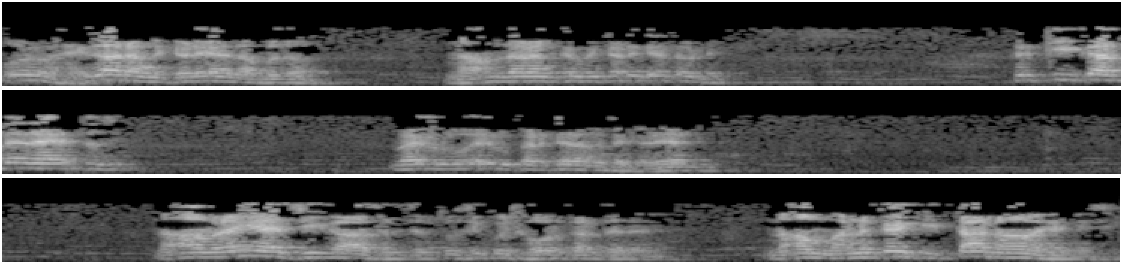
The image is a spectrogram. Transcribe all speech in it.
ਉਹ ਹੈਗਾ ਰੰਗ ਚੜਿਆ ਲੱਭ ਦਾ। ਨਾਮ ਦਾ ਰੰਗ ਕਿਵੇਂ ਚੜ ਗਿਆ ਤੁਹਾਡੇ? ਫਿਰ ਕੀ ਕਰਦੇ ਰਹੇ ਤੁਸੀਂ? ਵੈਗਰੂ ਵੈਗਰੂ ਕਰਕੇ ਰੰਗ ਤੇ ਚੜਿਆ ਨਹੀਂ ਨਾਮ ਨਹੀਂ ਹੈ ਸੀਗਾ ਅਸਲ ਚ, ਤੁਸੀਂ ਕੁਝ ਹੋਰ ਕਰਦੇ ਰਹੇ। ਨਾਮ ਮੰਨ ਕੇ ਕੀਤਾ, ਨਾਮ ਹੈ ਨਹੀਂ ਸੀ।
